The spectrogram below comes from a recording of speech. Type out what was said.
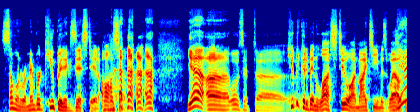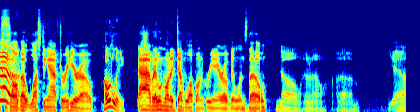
Someone remembered Cupid existed. Awesome. yeah. Uh, what was it? Uh, Cupid could have been Lust too on my team as well. 'cause She's all about lusting after a hero. totally. Ah, but I wouldn't want to double up on Green Arrow villains though. No, no, no. Um, yeah,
